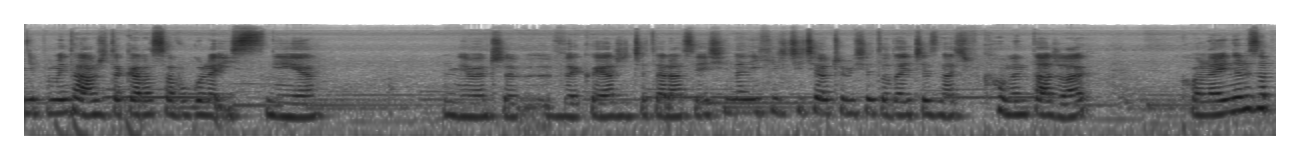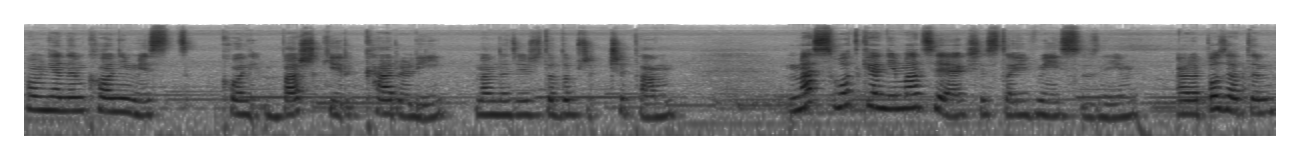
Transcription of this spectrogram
nie pamiętałam, że taka rasa w ogóle istnieje. Nie wiem, czy wy kojarzycie teraz. Jeśli na nich jeździcie, oczywiście to dajcie znać w komentarzach. Kolejnym zapomnianym koniem jest koń Bashkir Karli. Mam nadzieję, że to dobrze czytam. Ma słodkie animacje, jak się stoi w miejscu z nim, ale poza tym,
